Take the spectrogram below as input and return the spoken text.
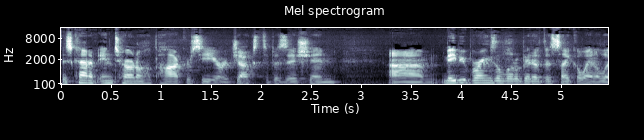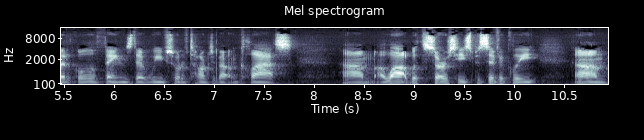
This kind of internal hypocrisy or juxtaposition um, maybe brings a little bit of the psychoanalytical things that we've sort of talked about in class, um, a lot with Circe specifically. Um,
